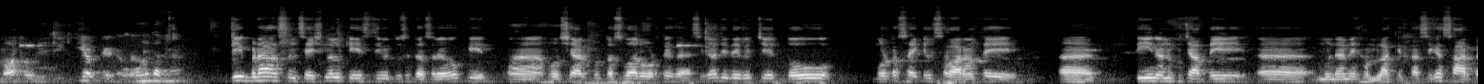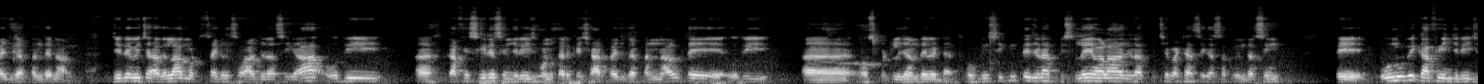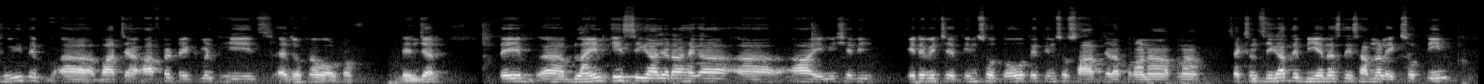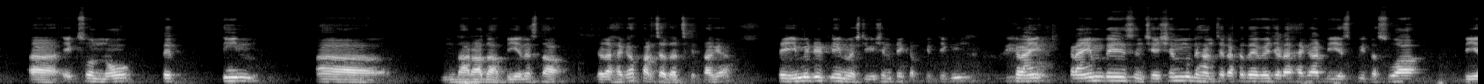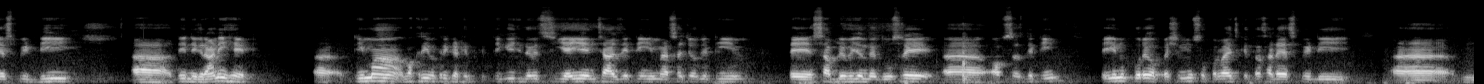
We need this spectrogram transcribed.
ਮੌਤ ਹੋ ਗਈ ਸੀ। ਕੀ ਅਪਡੇਟ ਹੈ ਹੁਣ ਕਰਨਾ। ਜੀ ਬੜਾ ਸੈਂਸੇਸ਼ਨਲ ਕੇਸ ਜਿਵੇਂ ਤੁਸੀਂ ਦੱਸ ਰਹੇ ਹੋ ਕਿ ਅਹ, ਹੁਸ਼ਿਆਰਪੁਰ ਦਸਵਾ ਰੋਡ ਤੇ ਹੋਇਆ ਸੀਗਾ ਜਿਹਦੇ ਵਿੱਚ ਦੋ ਮੋਟਰਸਾਈਕਲ ਸਵਾਰਾਂ ਤੇ ਅਹ, ਤਿੰਨ ਅਣਪਛਾਤੇ ਅਹ, ਮੁੰਡਿਆਂ ਨੇ ਹਮਲਾ ਕੀਤਾ ਸੀਗਾ ਸਾਰਪੈਜ ਵੈਪਨ ਦੇ ਨਾਲ। ਜਿਹਦੇ ਵਿੱਚ ਅਗਲਾ ਮੋਟਰਸਾਈਕਲ ਸਵਾਰ ਜਿਹੜਾ ਸੀਗਾ ਉਹਦੀ ਅਹ, ਕਾਫੀ ਸੀਰੀਅਸ ਇੰਜਰੀਜ਼ ਹੋਣ ਕਰਕੇ ਸ਼ਾਰਪੈਜ ਵੈਪਨ ਨਾਲ ਤੇ ਉਹਦੀ ਹਸਪੀਟਲ ਜਾਂਦੇ ਹੋਏ ਡੈਥ ਹੋ ਗਈ ਸੀਗੀ ਤੇ ਜਿਹੜਾ ਪਿਛਲੇ ਵਾਲਾ ਜਿਹੜਾ ਪਿੱਛੇ ਬੈਠਾ ਸੀਗਾ ਸਤਵਿੰਦਰ ਸਿੰਘ ਤੇ ਉਹਨੂੰ ਵੀ ਕਾਫੀ ਇੰਜਰੀਜ਼ ਹੋਈ ਤੇ ਬਾਅਦ ਚ after treatment he is as of now out of danger ਤੇ ਬਲਾਈਂਡ ਕੇਸ ਸੀਗਾ ਜਿਹੜਾ ਹੈਗਾ ਆ ਇਨੀਸ਼ੀਅਲੀ ਇਹਦੇ ਵਿੱਚ 302 ਤੇ 307 ਜਿਹੜਾ ਪੁਰਾਣਾ ਆਪਣਾ ਸੈਕਸ਼ਨ ਸੀਗਾ ਤੇ ਬੀਐਨਐਸ ਦੇ ਹਿਸਾਬ ਨਾਲ 103 ਅਹ, 109 ਤੇ 3 ਧਾਰਾ ਦਾ ਬੀਐਨਐਸ ਦਾ ਜਿਹੜਾ ਹੈਗਾ ਪਰਚਾ ਦਰਜ ਕੀਤਾ ਗਿਆ। ਤੇ ਇਮੀਡੀਏਟਲੀ ਇਨਵੈਸਟੀਗੇਸ਼ਨ ਟੇਕ ਅਪ ਕੀਤੀ ਗਈ। ਕ੍ਰਾਈਮ ਕ੍ਰਾਈਮ ਦੇ ਸੈਂਸੇਸ਼ਨ ਨੂੰ ਧਿਆਨ 'ਚ ਰੱਖਦੇ ਹੋਏ ਜਿਹੜਾ ਹੈਗਾ ਡੀਐਸਪੀ ਦਸਵਾ ਡੀਐਸਪੀ ਡੀ ਦੀ ਨਿਗਰਾਨੀ ਹੇਠ ਟੀਮਾਂ ਵੱਖਰੀ ਵੱਖਰੀ ਗਠਿਤ ਕੀਤੀ ਗਈ, ਜਿਹਦੇ ਵਿੱਚ ਸੀਆਈਏ ਇੰਚਾਰਜ ਦੀ ਟੀਮ ਐਸਐਚਓ ਦੀ ਟੀਮ ਤੇ ਸਬ ਡਿਵੀਜ਼ਨ ਦੇ ਦੂਸਰੇ ਆਫਸਰਸ ਦੀ ਟੀਮ ਤੇ ਇਹਨੂੰ ਪੂਰੇ ਆਪਰੇਸ਼ਨ ਨੂੰ ਸੁਪਰਵਾਈਜ਼ ਕੀਤਾ ਸਾਡੇ ਐਸਪੀਡੀ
